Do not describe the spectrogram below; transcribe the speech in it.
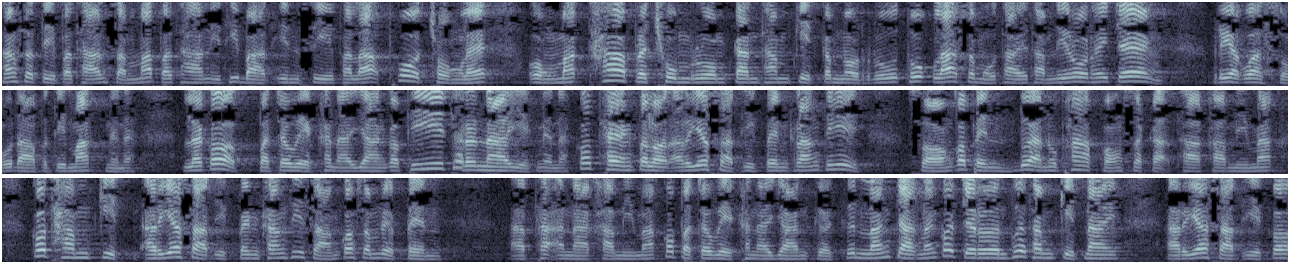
ทั้งสติปทานสัมมาปทานอิทิบาท อินทรีย์พละโพชงและองค์มรรคท่าประชุมรวมกันทำกิจกำหนดรู้ทุกละสมุทัยทำนิโรธให้แจ้ง เรียกว่าโสดาปฏิมักเนี่ยนะแล้วก็ปัจเจกขณะยานก็พิจารณาอีกเนี่ยนะก็แทงตลอดอริยสัจอีกเป็นครั้งที่สองก็เป็นด้วยอนุภาพของสกทาคามีมักก็ทำกิจอริยสัจอีกเป็นครั้งที่สามก็สำเร็จเป็น พระอนาคามีมักก็ปัจเจกขณะยานเกิดขึ้น หลังจากนั้นก็เจริญเพื่อทำกิจในอริยศาสัจอีกก็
